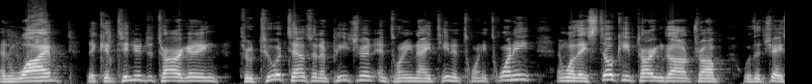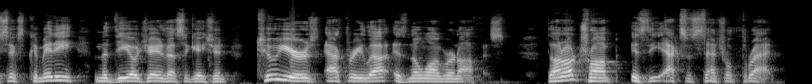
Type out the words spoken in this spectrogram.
and why they continued the targeting through two attempts at impeachment in 2019 and 2020 and why they still keep targeting Donald Trump with the J6 committee and the DOJ investigation two years after he is no longer in office. Donald Trump is the existential threat.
